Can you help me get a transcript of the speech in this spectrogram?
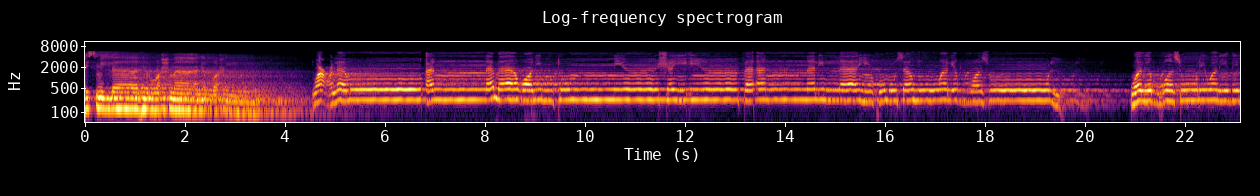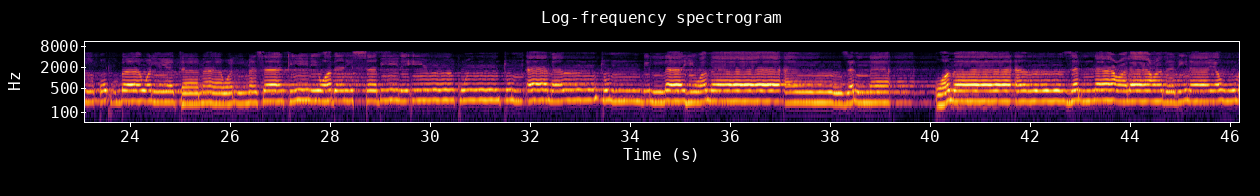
بسم الله الرحمن الرحيم. واعلموا أنما غنمتم من شيء فأن لله خمسه وللرسول. وللرسول ولذي القربى واليتامى والمساكين وابن السبيل إن كنتم آمنتم بالله وما أنزلنا وما أنزلنا على عبدنا يوم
